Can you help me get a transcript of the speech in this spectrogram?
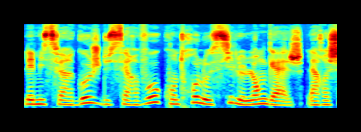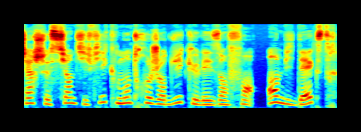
L'hémisphère gauche du cerveau contrôle aussi le langage. La recherche scientifique montre aujourd'hui que les enfants ambidextres,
